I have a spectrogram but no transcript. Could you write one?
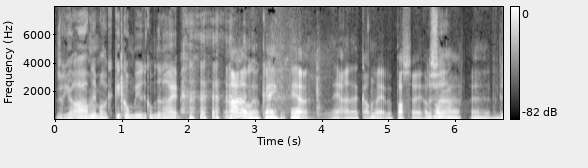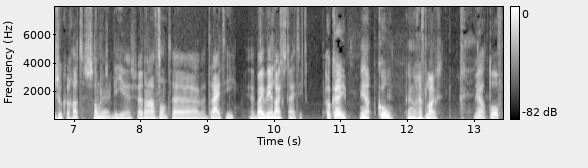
Dus ik, ja, meneer, mag ik een keer komen jullie komen draaien? Ah, oké. Ja. ja, dat kan. We hebben pas eh, ook Dus, nog eh, eh, bezoeker gehad, Sander. Die is vanavond, wat draait hij? Bij Weerluids draait hij. Oké, Ja, Cool. Kunnen we nog even langs. ja, tof.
